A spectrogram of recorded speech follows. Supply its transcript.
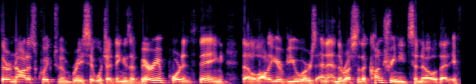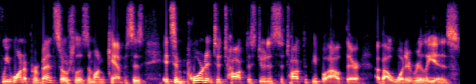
they're not as quick to embrace it, which I think is a very important thing that a lot of your viewers and, and the rest of the country need to know that if we want to prevent socialism on campuses, it's important to talk to students, to talk to people out there about what it really is.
